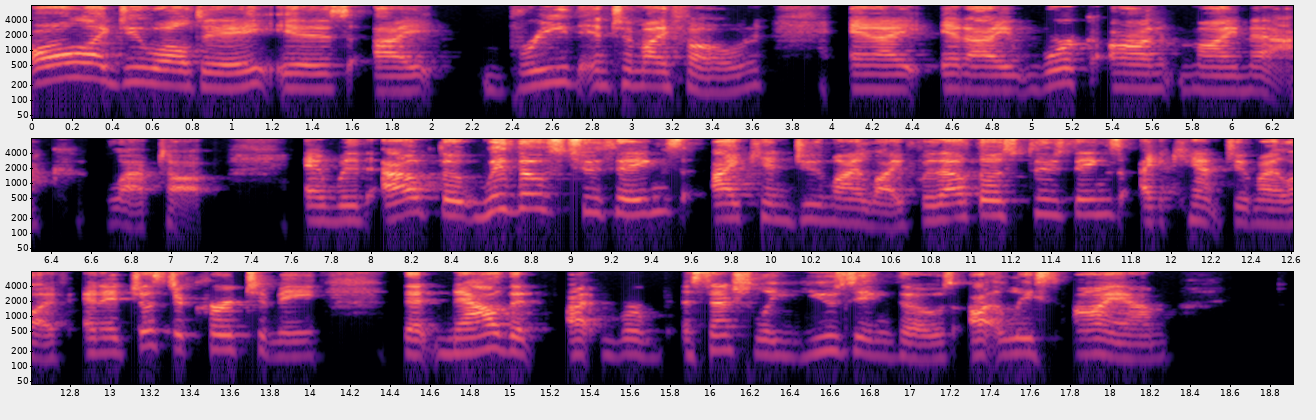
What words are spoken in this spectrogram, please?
All I do all day is I breathe into my phone and i and i work on my mac laptop. And without the with those two things i can do my life. Without those two things i can't do my life. And it just occurred to me that now that I, we're essentially using those at least i am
